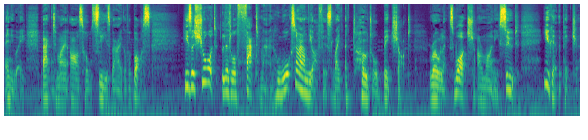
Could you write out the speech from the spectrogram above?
Anyway, back to my asshole sleazebag of a boss. He's a short, little fat man who walks around the office like a total big shot. Rolex watch, Armani suit, you get the picture.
